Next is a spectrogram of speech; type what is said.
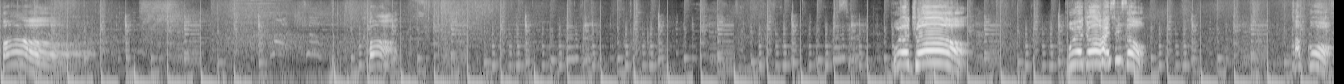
컷! 컷! 보여줘! 보여줘! 할 수 있어! 잡고!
